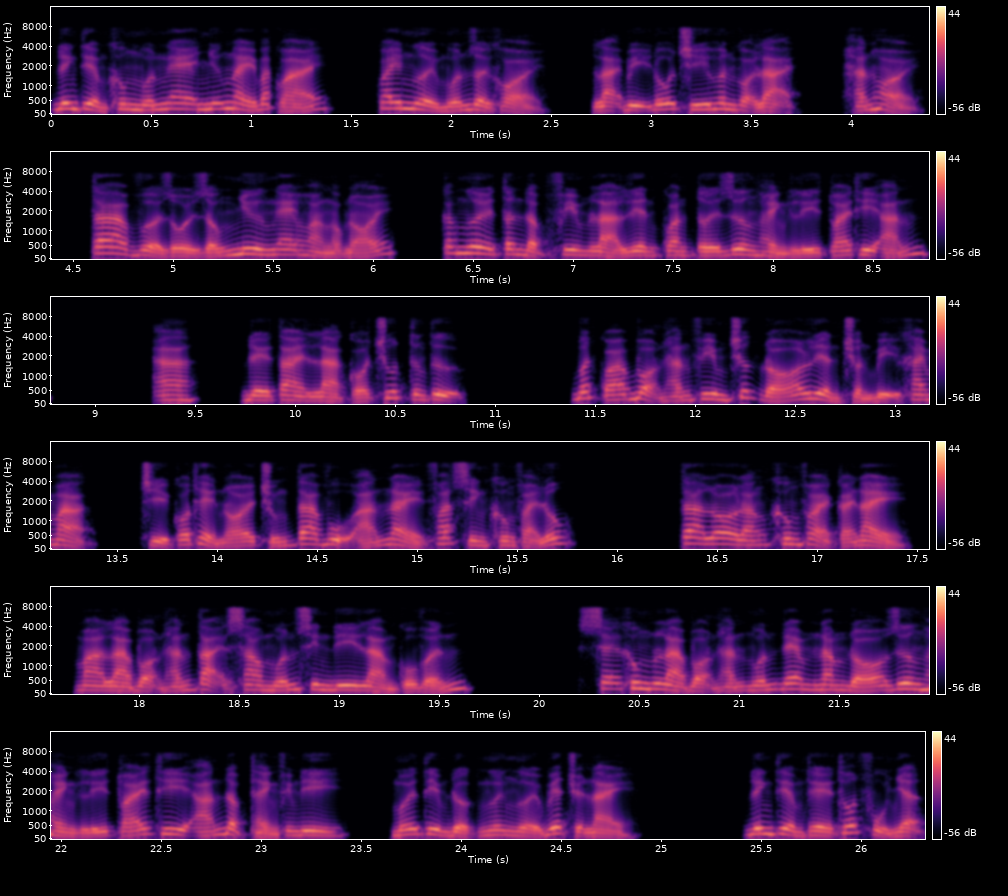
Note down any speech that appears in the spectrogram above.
Đinh tiềm không muốn nghe những này bắt quái, quay người muốn rời khỏi, lại bị đỗ trí vân gọi lại. Hắn hỏi, ta vừa rồi giống như nghe hoàng ngọc nói, các ngươi tân đập phim là liên quan tới dương hành lý toái thi án. A, đề tài là có chút tương tự. Bất quá bọn hắn phim trước đó liền chuẩn bị khai mạc, chỉ có thể nói chúng ta vụ án này phát sinh không phải lúc ta lo lắng không phải cái này, mà là bọn hắn tại sao muốn xin đi làm cố vấn. Sẽ không là bọn hắn muốn đem năm đó dương hành lý toái thi án đập thành phim đi, mới tìm được ngươi người biết chuyện này. Đinh tiềm thề thốt phủ nhận,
